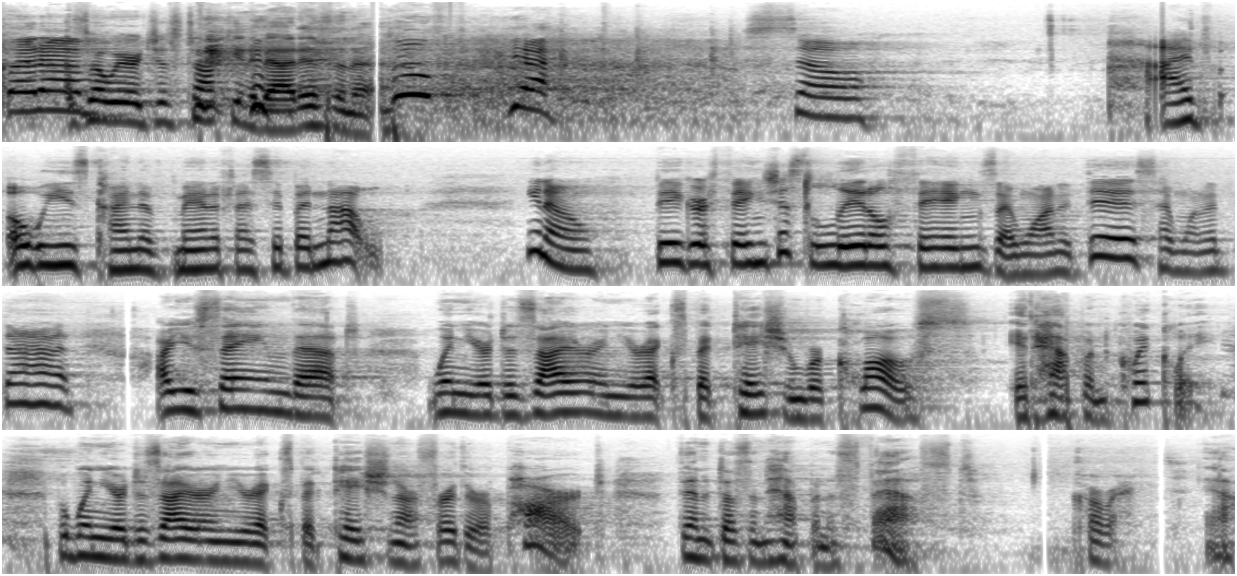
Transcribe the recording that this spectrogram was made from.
but um, That's what we were just talking about, isn't it? poof. Yeah. So, I've always kind of manifested, but not, you know, bigger things, just little things. I wanted this, I wanted that. Are you saying that when your desire and your expectation were close, it happened quickly? But when your desire and your expectation are further apart, then it doesn't happen as fast. Correct. Yeah.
